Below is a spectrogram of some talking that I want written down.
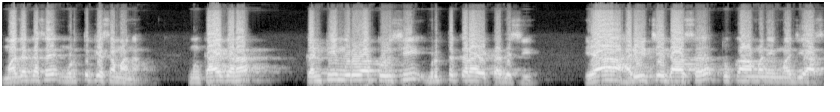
माझं कसं आहे मृतके समान. मग काय करा? कंठी मुरवा तुळशी वृत्त करा एकादशी. या हरीचे दास तुका म्हणे मजी आस.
